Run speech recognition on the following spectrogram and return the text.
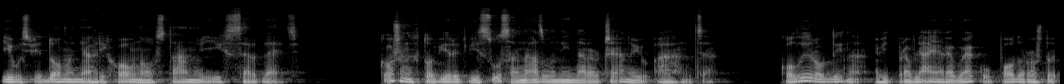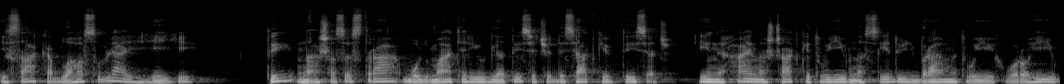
і усвідомлення гріховного стану їх сердець. Кожен, хто вірить в Ісуса, названий нареченою Агнця. Коли родина відправляє Ревеку подорож до Ісака, благословляє її. Ти, наша сестра, будь матір'ю для тисячі десятків тисяч, і нехай нащадки твої внаслідують брами твоїх ворогів.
